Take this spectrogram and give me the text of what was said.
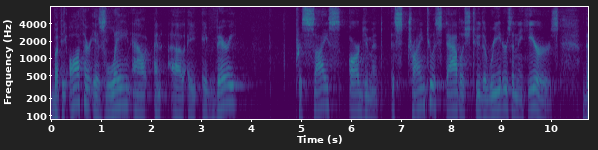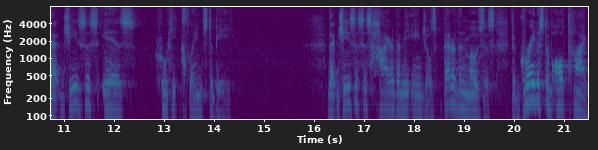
But the author is laying out an, uh, a, a very precise argument, is trying to establish to the readers and the hearers that Jesus is who he claims to be that Jesus is higher than the angels, better than Moses, the greatest of all time.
